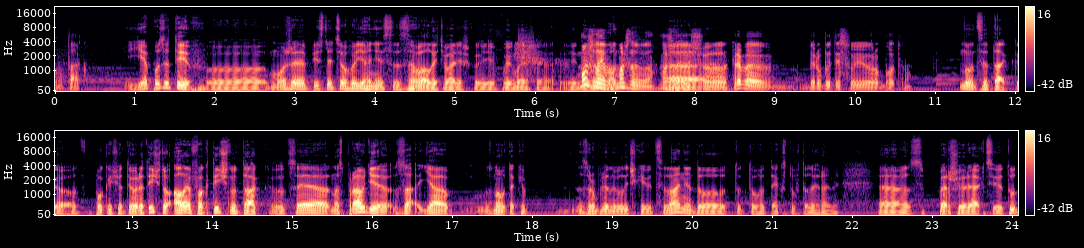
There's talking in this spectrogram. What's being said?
Ну так. є позитив. Е, може, після цього Яніс завалить варішку і пойме, що він Можливо, можливо, можливо, Е, що треба робити свою роботу. Ну, це так, поки що теоретично, але фактично так. Це насправді за я знову таки зроблю невеличке відсилання до того тексту в Телеграмі е, з першою реакцією. Тут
